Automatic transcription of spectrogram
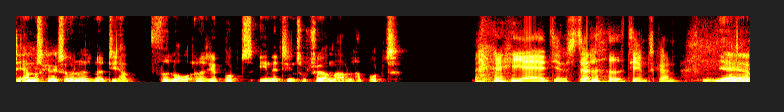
Det er måske ikke så underligt, når de har fået lov, når de har brugt en af de instruktører, Marvel har brugt. ja, de har størlet James Gunn. Ja, ja.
